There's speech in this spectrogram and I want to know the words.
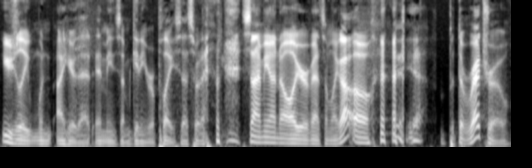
usually when I hear that, it means I'm getting replaced. That's what I sign me on to all your events. I'm like, uh oh. yeah. But the retro,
